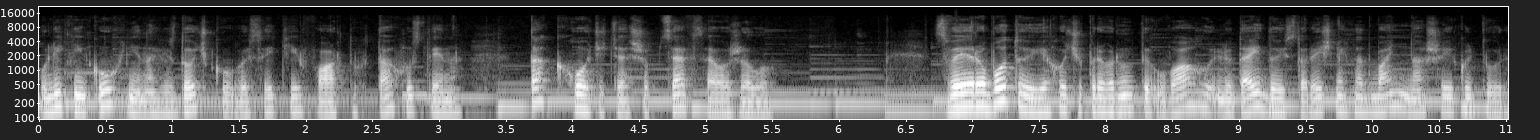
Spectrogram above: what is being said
У літній кухні на гвіздочку висить її фартух та хустина. Так хочеться, щоб це все ожило. Своєю роботою я хочу привернути увагу людей до історичних надбань нашої культури,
